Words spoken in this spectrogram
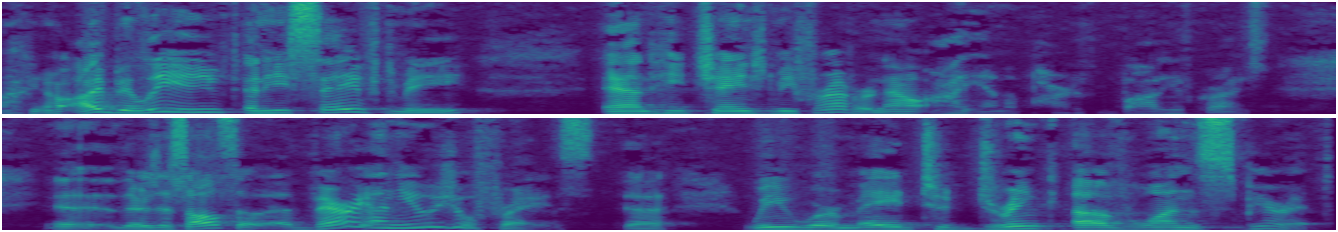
You know, I believed and He saved me and he changed me forever. Now I am a part of the body of Christ. Uh, there's this also a very unusual phrase. Uh, we were made to drink of one spirit.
